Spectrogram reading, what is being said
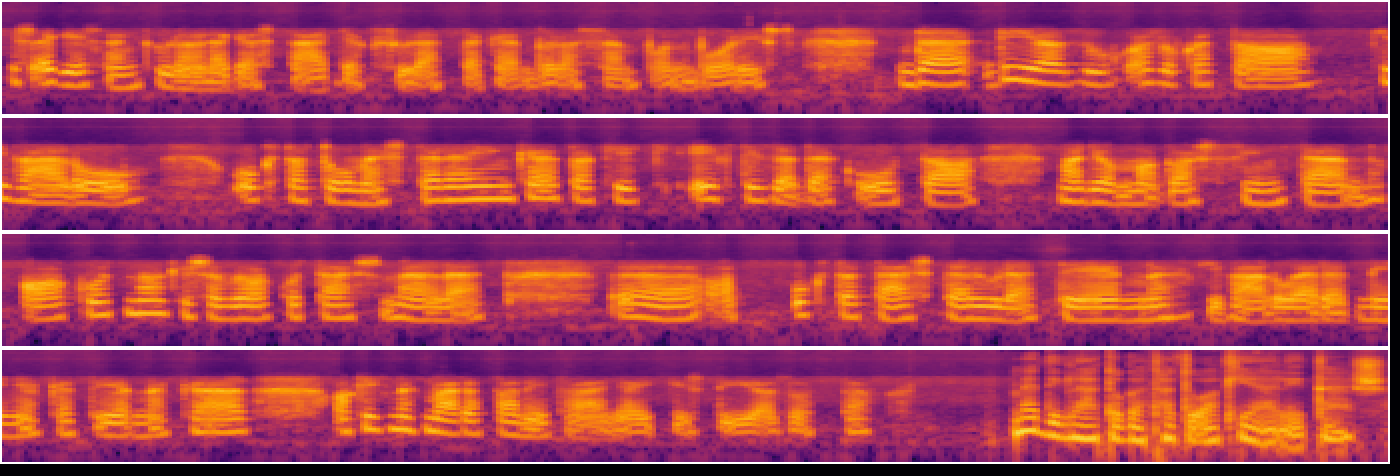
és egészen különleges tárgyak születtek ebből a szempontból is. De díjazzuk azokat a kiváló oktatómestereinket, akik évtizedek óta nagyon magas szinten alkotnak, és az alkotás mellett a oktatás területén kiváló eredményeket érnek el, akiknek már a tanítványaik is díjazottak. Meddig látogatható a kiállítás?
